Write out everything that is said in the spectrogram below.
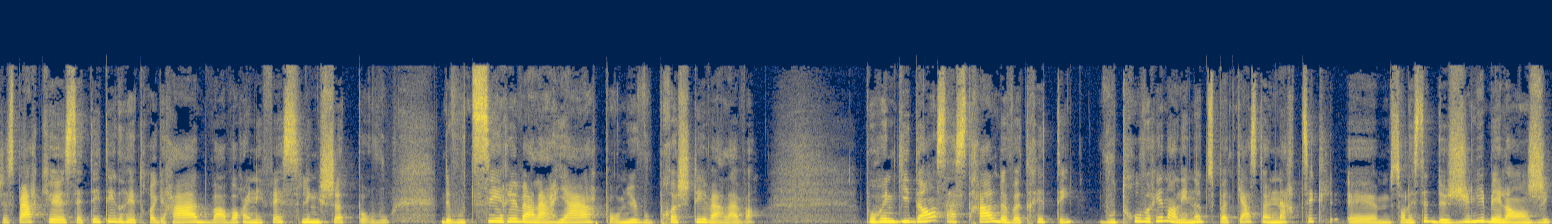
J'espère que cet été de rétrograde va avoir un effet slingshot pour vous, de vous tirer vers l'arrière pour mieux vous projeter vers l'avant. Pour une guidance astrale de votre été, vous trouverez dans les notes du podcast un article euh, sur le site de Julie Bélanger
